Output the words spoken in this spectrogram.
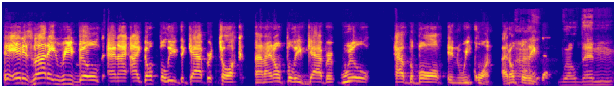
it is not a rebuild, and I, I, don't believe the Gabbert talk, and I don't believe Gabbert will have the ball in Week One. I don't All believe right. that. Well, then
